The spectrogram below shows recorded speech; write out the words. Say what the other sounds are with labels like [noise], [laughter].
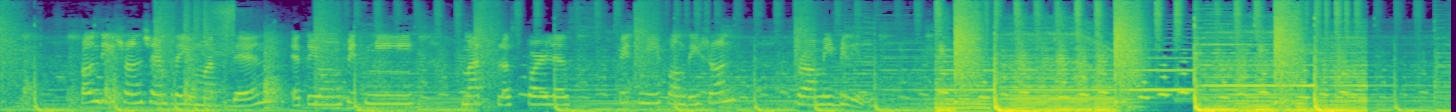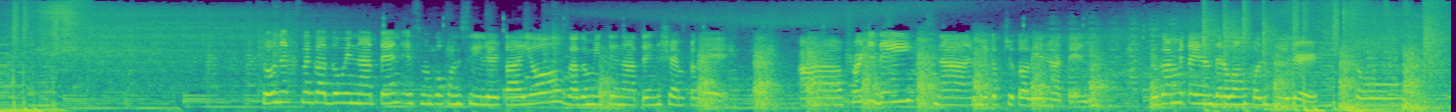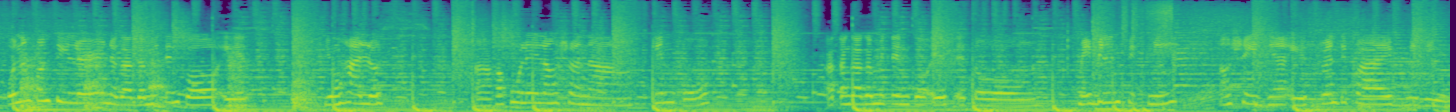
foundation. Siyempre, yung matte din. Ito yung Fit Me Matte Plus Poreless Fit Me Foundation from Maybelline. So, next na gagawin natin is magko-concealer tayo. Gagamitin natin, syempre, uh, for today na makeup tutorial natin, gagamit tayo ng dalawang concealer. So, unang concealer na gagamitin ko is yung halos uh, kakulay lang siya ng skin ko. At ang gagamitin ko is itong Maybelline Fit Me. Ang shade niya is 25 Medium.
